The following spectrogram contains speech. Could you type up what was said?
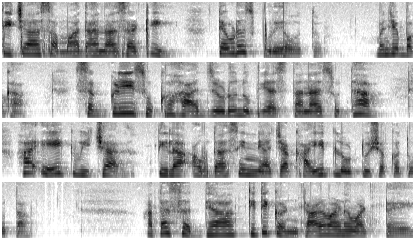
तिच्या समाधानासाठी तेवढंच पुरे होतं. म्हणजे बघा सगळी सुख हात जोडून उभी असताना सुद्धा हा एक विचार तिला औदासिन्याच्या खाईत लोटू शकत होता. आता सध्या किती कंटाळवाणं वाटतंय.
